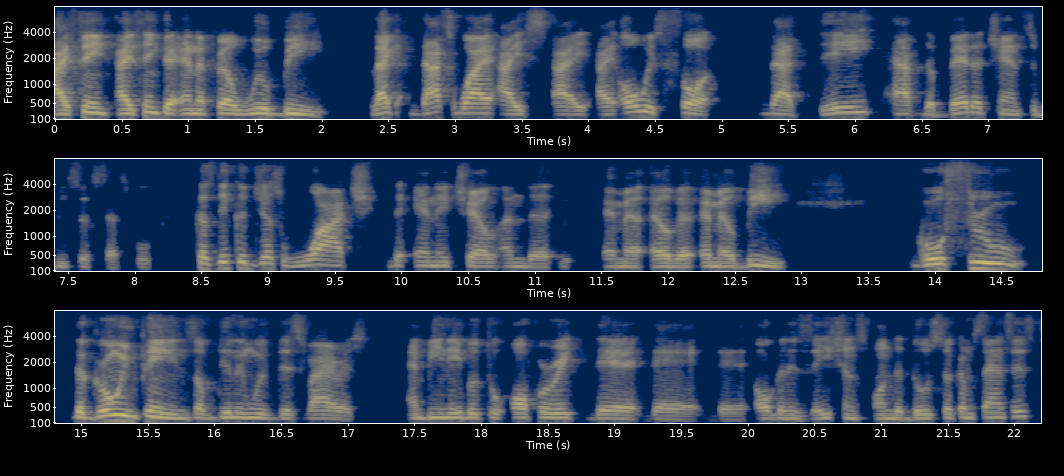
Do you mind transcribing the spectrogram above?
I think I think the NFL will be like that's why I, I I always thought that they have the better chance to be successful because they could just watch the NHL and the ML, MLB go through the growing pains of dealing with this virus and being able to operate their their, their organizations under those circumstances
